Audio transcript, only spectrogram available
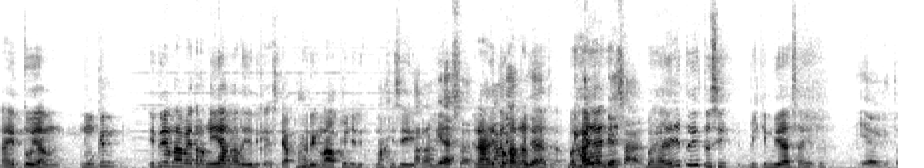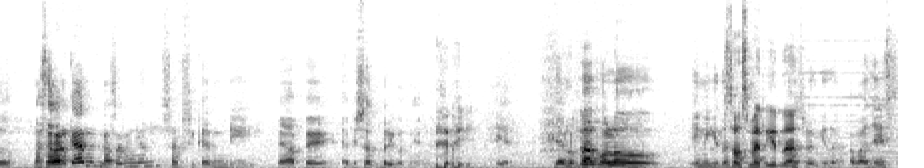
Nah itu yang mungkin itu yang namanya terngiang kali jadi kayak setiap hari ngelakuin jadi makin sih. karena biasa Nah itu karena biasa. Bahayanya, bahayanya tuh itu sih bikin biasa itu. Iya gitu. Penasaran kan? Penasaran kan? Saksikan di PHP episode berikutnya. Iya. Jangan lupa follow ini kita. Sosmed kita. Sosmed kita. Apa aja, Is?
